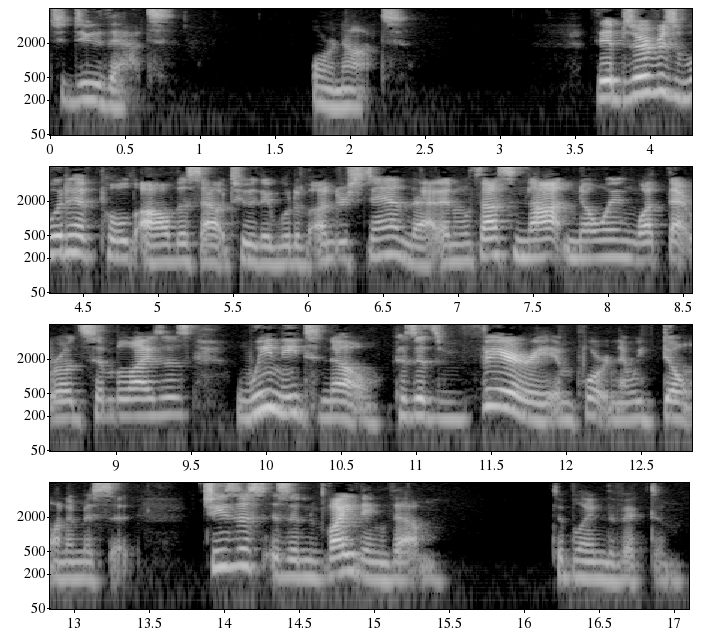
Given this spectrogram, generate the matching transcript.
to do that or not. The observers would have pulled all this out too. They would have understand that. And with us not knowing what that road symbolizes, we need to know because it's very important and we don't want to miss it. Jesus is inviting them to blame the victim.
